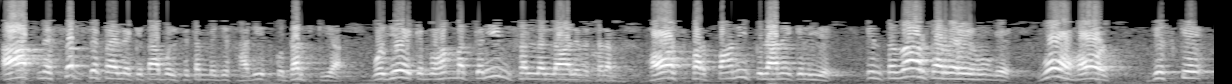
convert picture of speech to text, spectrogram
آپ نے سب سے پہلے کتاب الفتن میں جس حدیث کو درج کیا، وہ یہ کہ محمد کریم صلی اللہ علیہ وسلم حوض پر پانی پلانے کے لیے انتظار کر رہے ہوں گے۔ وہ حوض جس کے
